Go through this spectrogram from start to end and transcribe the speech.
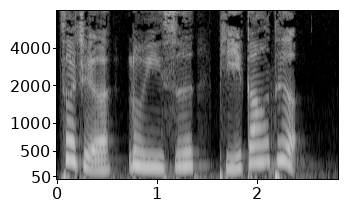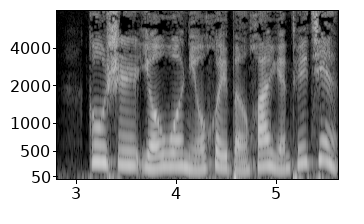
作者路易斯·皮高特，故事由蜗牛绘本花园推荐。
